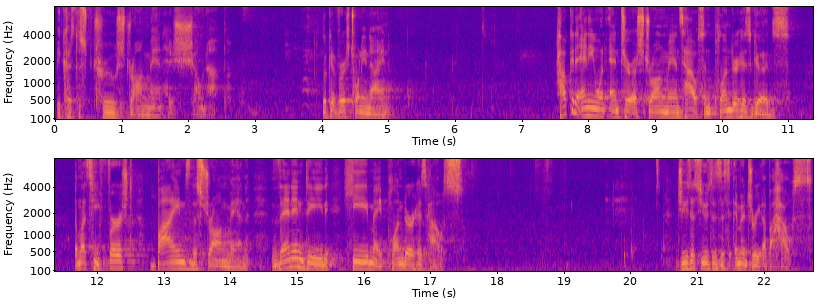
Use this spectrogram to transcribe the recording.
Because this true strong man has shown up. Look at verse 29. How can anyone enter a strong man's house and plunder his goods unless he first binds the strong man? Then indeed he may plunder his house. Jesus uses this imagery of a house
